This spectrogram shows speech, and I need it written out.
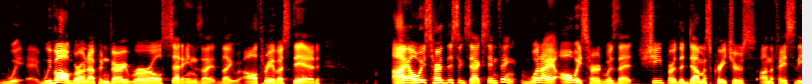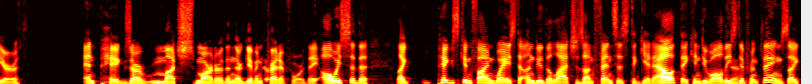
we we've all grown up in very rural settings. I, like all three of us did. I always heard this exact same thing. What I always heard was that sheep are the dumbest creatures on the face of the earth, and pigs are much smarter than they're given credit for. They always said that like pigs can find ways to undo the latches on fences to get out. They can do all these Yeah. different things. Like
